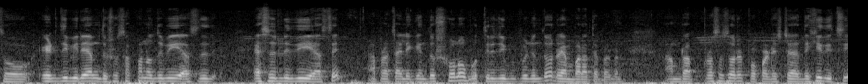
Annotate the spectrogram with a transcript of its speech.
সো এইট জিবি র্যাম দুশো ছাপ্পান্ন জিবি এসএসডি দিয়ে আছে। আপনারা চাইলে কিন্তু ষোলো বত্রিশ জিবি পর্যন্ত র্যাম বাড়াতে পারবেন। আমরা প্রসেসরের প্রপার্টিসটা দেখিয়ে দিচ্ছি,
